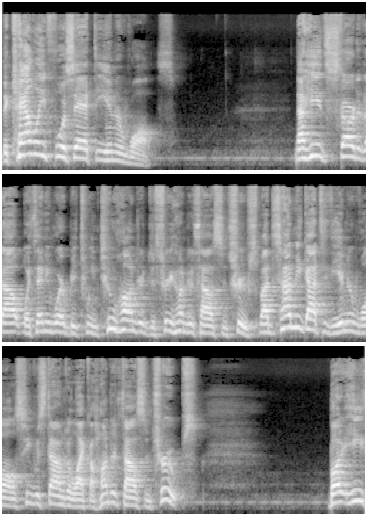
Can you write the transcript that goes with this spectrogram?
the caliph was at the inner walls. Now, he had started out with anywhere between 200 to 300,000 troops. By the time he got to the inner walls, he was down to like 100,000 troops. But he,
